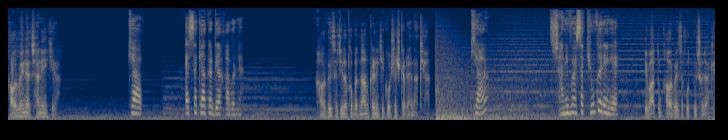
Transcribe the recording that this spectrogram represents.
खावर भाई ने अच्छा नहीं किया। क्या? ऐसा क्या कर दिया खाबर ने? खावर भाई सजीला को बदनाम करने की कोशिश कर रहे हैं नादिया क्या? शानी वो ऐसा क्यों करेंगे? ये बात तुम खावर भाई से खुद पूछो जाके।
